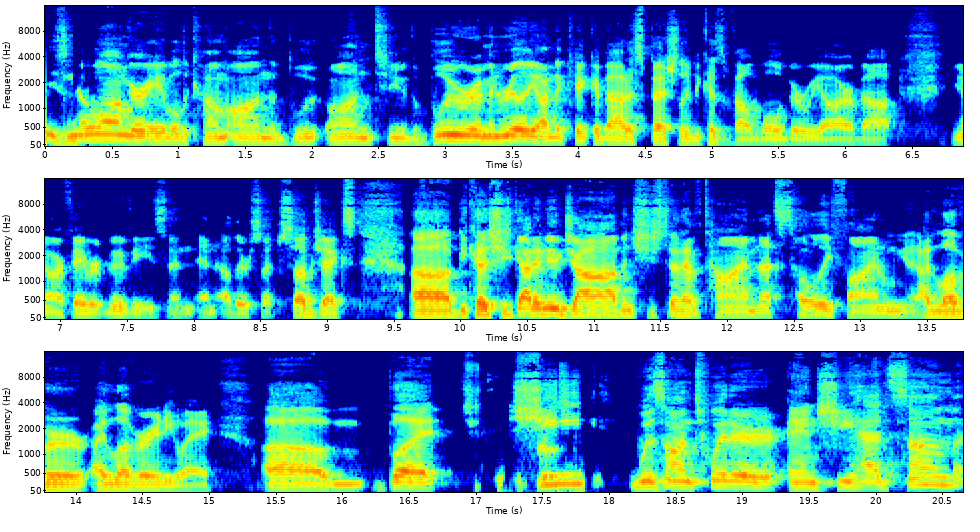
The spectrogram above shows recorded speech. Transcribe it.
is no longer able to come on the blue on to the Blue Room and really on to Kickabout, especially because of how vulgar we are about you know our favorite movies and and other such subjects. Uh, because she's got a new job and she doesn't have time. That's totally fine. I love her. I love her anyway. Um, but she was on Twitter and she had some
